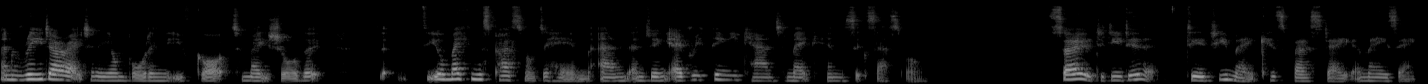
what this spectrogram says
and redirect any onboarding that you've got to make sure that, that you're making this personal to him and, and doing everything you can to make him successful. So, did you do it? Did you make his first day amazing?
